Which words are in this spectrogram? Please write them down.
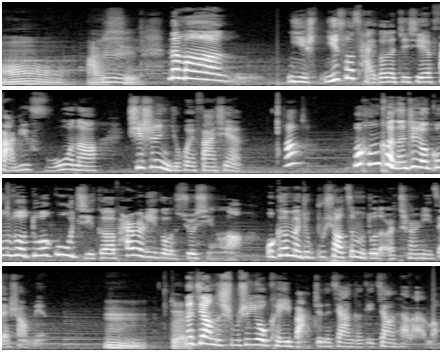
哦，I 嗯 see，那么你你所采购的这些法律服务呢，其实你就会发现啊，我很可能这个工作多雇几个 paralegals 就行了，我根本就不需要这么多的 attorney 在上面。嗯，对那，这样子是不是又可以把这个价格给降下来了？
